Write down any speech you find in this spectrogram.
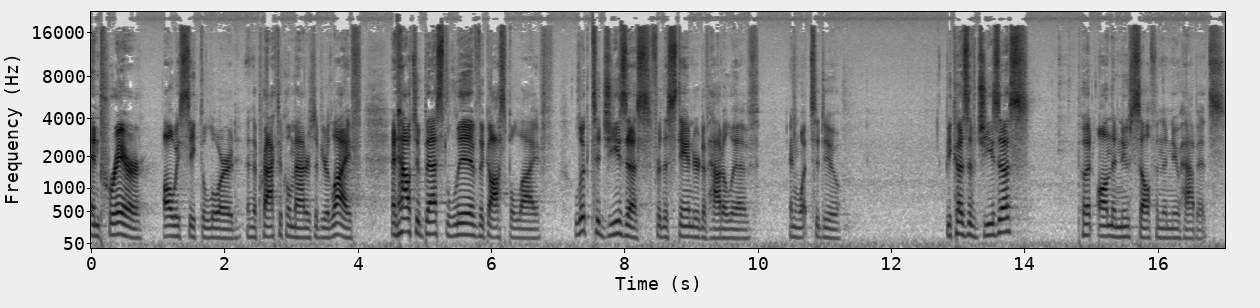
In prayer, always seek the Lord and the practical matters of your life and how to best live the gospel life. Look to Jesus for the standard of how to live and what to do. Because of Jesus, put on the new self and the new habits.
